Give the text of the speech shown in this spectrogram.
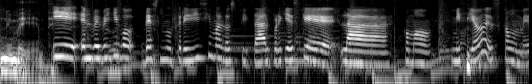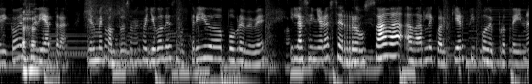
No inventes. Y el bebé llegó desnutridísimo al hospital porque es que la, como mi tío es como médico, es Ajá. pediatra. Y él me contó eso, me dijo, llegó desnutrido, pobre bebé. Y la señora se rehusaba a darle cualquier tipo de proteína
